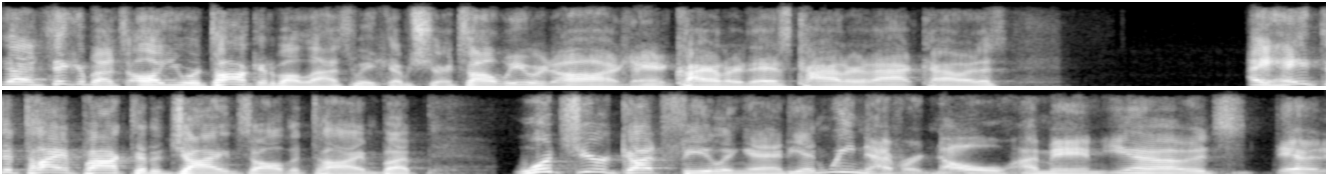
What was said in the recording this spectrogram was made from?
Yeah, and think about it. It's all you were talking about last week. I'm sure it's all we were. Oh, Kyler this, Kyler that, Kyler this. I hate to tie it back to the Giants all the time, but What's your gut feeling, Andy? And we never know. I mean, you know, it's it,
